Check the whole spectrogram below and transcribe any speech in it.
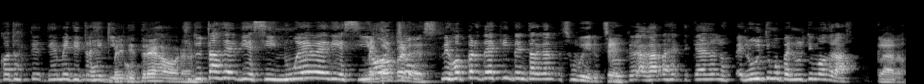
¿cuántos t- tienen 23 equipos? 23 ahora. Si tú estás de 19, 18, Mejor perdés. mejor perdés que intentar subir, Sí. porque agarras, te quedas en los- el último, penúltimo draft. Claro.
